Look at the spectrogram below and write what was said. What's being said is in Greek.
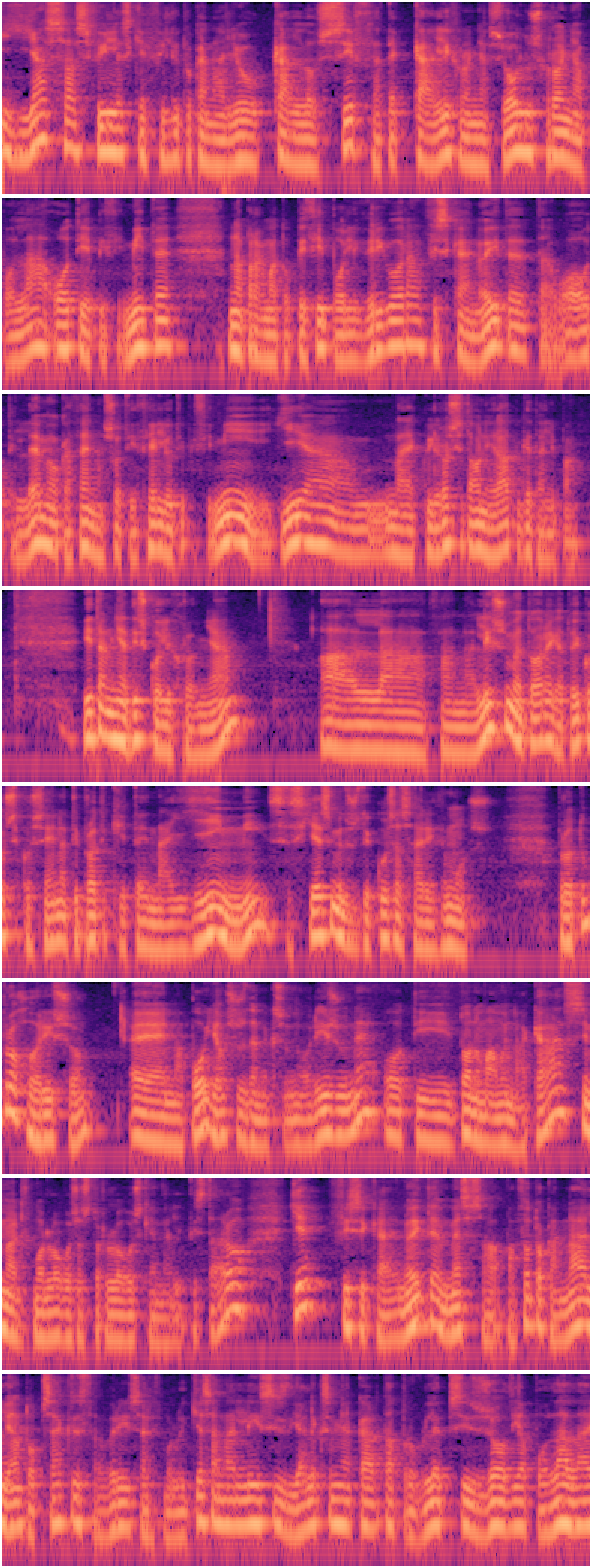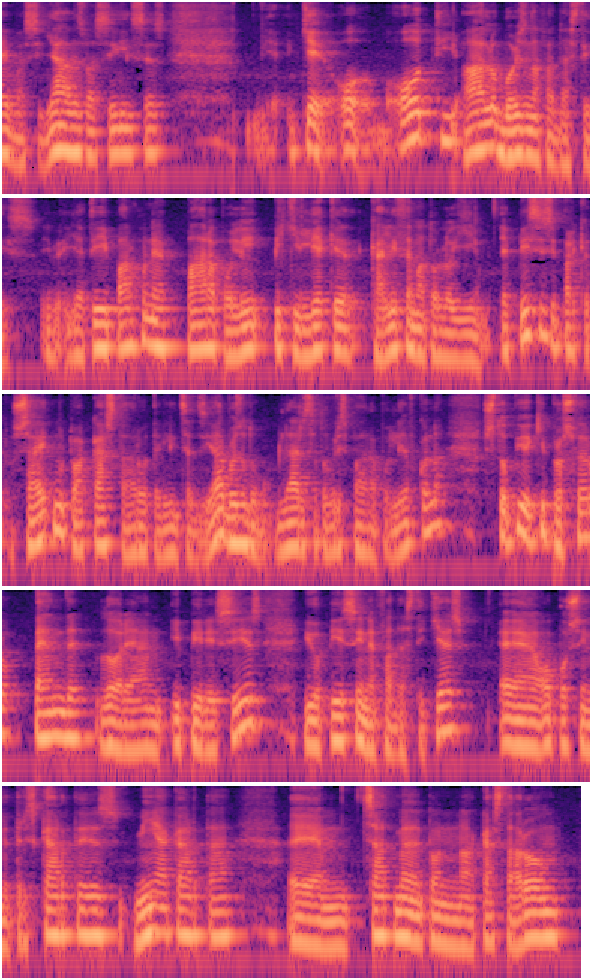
Γεια σας φίλες και φίλοι του καναλιού, καλώς ήρθατε, καλή χρονιά σε όλους, χρόνια πολλά, ό,τι επιθυμείτε να πραγματοποιηθεί πολύ γρήγορα, φυσικά εννοείται, τα, ό,τι λέμε, ο καθένας ό,τι θέλει, ό,τι επιθυμεί, υγεία, να εκπληρώσει τα όνειρά του κτλ. Ήταν μια δύσκολη χρονιά, αλλά θα αναλύσουμε τώρα για το 2021 τι πρόκειται να γίνει σε σχέση με τους δικούς σας αριθμούς. Πρωτού προχωρήσω, ε, να πω για όσους δεν με ξενορίζουν ότι το όνομά μου είναι Ακάς, είμαι αριθμολόγος, αστρολόγος και αναλυτής ταρό και φυσικά εννοείται μέσα από αυτό το κανάλι αν το ψάξεις θα βρεις αριθμολογικές αναλύσεις, διάλεξε μια κάρτα, προβλέψεις, ζώδια, πολλά live, βασιλιάδες, βασίλισσες, και ό,τι άλλο μπορείς να φανταστείς. Γιατί υπάρχουν πάρα πολύ ποικιλία και καλή θεματολογία. Επίσης υπάρχει και το site μου, το akastaro.gr, μπορείς να το γκουγκλάρεις, θα το βρεις πάρα πολύ εύκολα, στο οποίο εκεί προσφέρω πέντε δωρεάν υπηρεσίες, οι οποίες είναι φανταστικές, ε, όπως είναι τρεις κάρτες, μία κάρτα, ε, chat με τον Ακάσταρο, ε,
